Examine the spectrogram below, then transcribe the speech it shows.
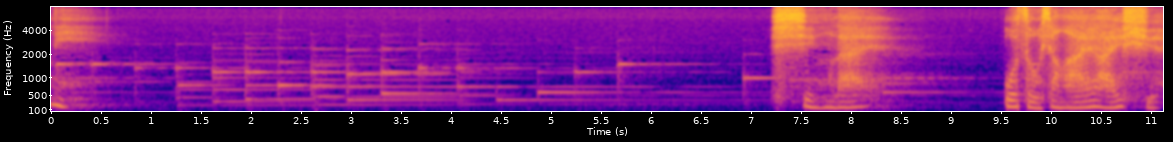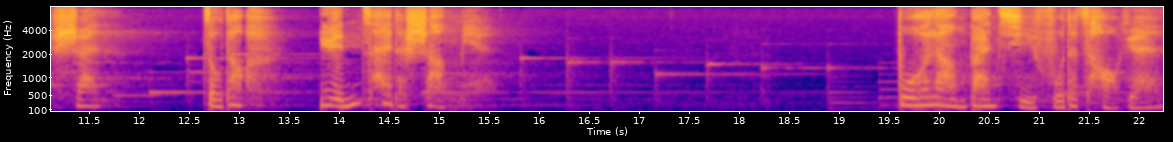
你。醒来，我走向皑皑雪山，走到云彩的上面。波浪般起伏的草原，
